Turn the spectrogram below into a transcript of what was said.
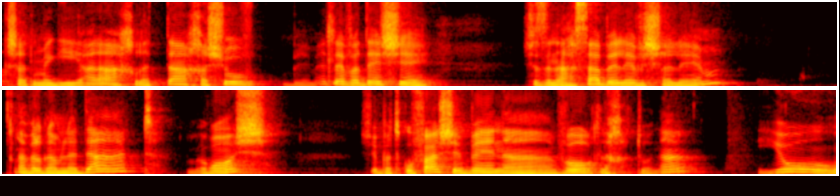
כשאת מגיעה להחלטה, חשוב באמת לוודא ש, שזה נעשה בלב שלם, אבל גם לדעת מראש שבתקופה שבין הוורט לחתונה, יהיו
